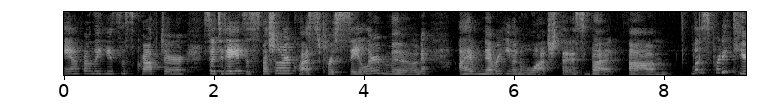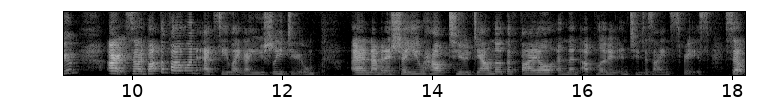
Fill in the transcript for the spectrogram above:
Anne from The Useless Crafter. So today it's a special request for Sailor Moon. I have never even watched this, but um, looks pretty cute. All right, so I bought the file on Etsy like I usually do, and I'm gonna show you how to download the file and then upload it into Design Space. So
